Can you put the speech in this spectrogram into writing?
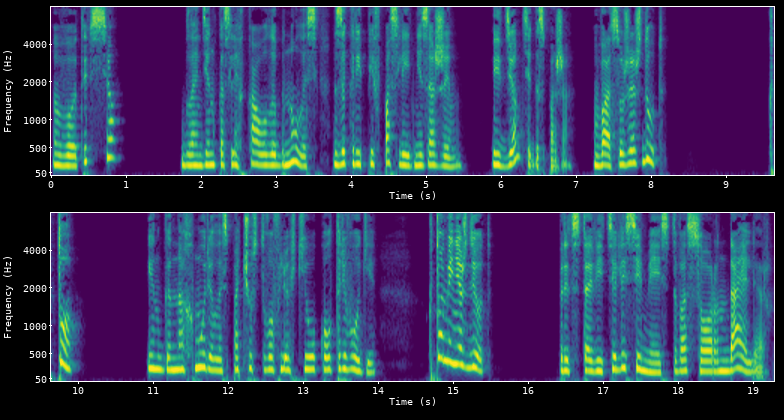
Вот и все. Блондинка слегка улыбнулась, закрепив последний зажим. «Идемте, госпожа, вас уже ждут». «Кто?» Инга нахмурилась, почувствовав легкий укол тревоги. «Кто меня ждет?» представители семейства Сорндайлер.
